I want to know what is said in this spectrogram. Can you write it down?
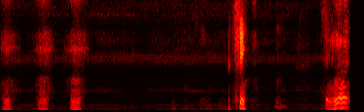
อืมอื มอืมปลาคิงเสียงน้อย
